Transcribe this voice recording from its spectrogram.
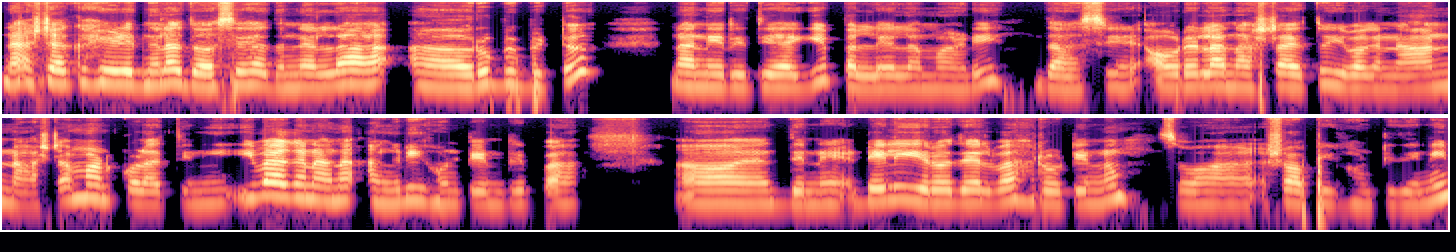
ನಾಷ್ಟಕ್ಕೆ ಹೇಳಿದ್ನಲ್ಲ, ದೋಸೆ ಅದನ್ನೆಲ್ಲ ರುಬ್ಬಿಬಿಟ್ಟು ನಾನು ಈ ರೀತಿಯಾಗಿ ಪಲ್ಯ ಎಲ್ಲ ಮಾಡಿ ದಾಸಿ, ಅವರೆಲ್ಲ ನಾಷ್ಟ ಆಯ್ತು, ಇವಾಗ ನಾನು ನಾಷ್ಟ ಮಾಡ್ಕೊಳತ್ತೀನಿ. ಇವಾಗ ನಾನು ಅಂಗಡಿಗೆ ಹೊಂಟೀನಿರಿಪ್ಪ. ದಿನೇ ಡೈಲಿ ಇರೋದೇ ಅಲ್ವಾ ರೂಟೀನು ಸೊ ಶಾಪಿಗೆ ಹೊಂಟಿದ್ದೀನಿ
